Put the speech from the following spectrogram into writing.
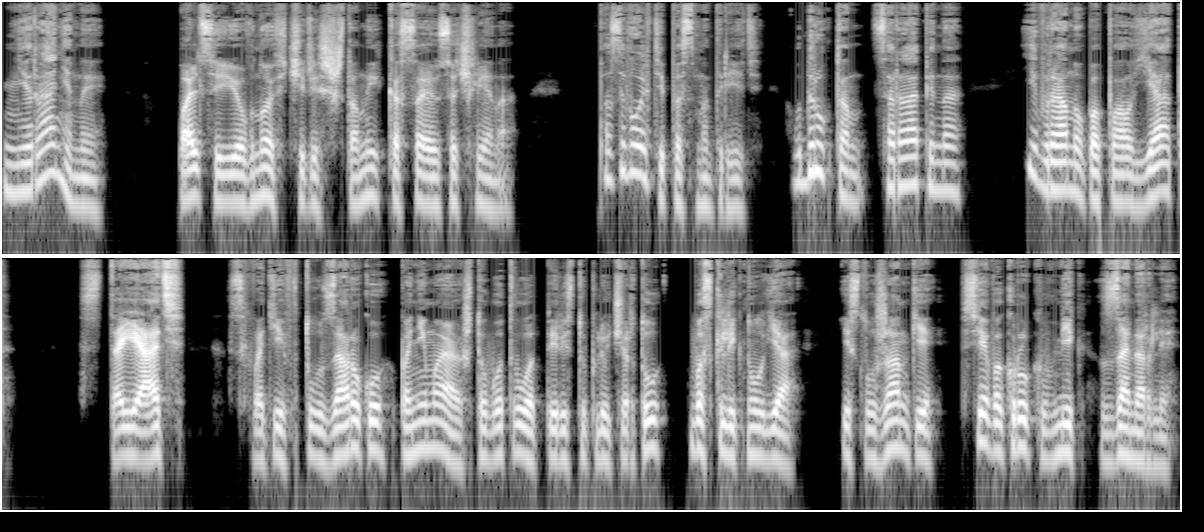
Не ранены?» Пальцы ее вновь через штаны касаются члена. «Позвольте посмотреть. Вдруг там царапина, и в рану попал яд?» «Стоять!» Схватив ту за руку, понимая, что вот-вот переступлю черту, воскликнул я, и служанки все вокруг вмиг замерли.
